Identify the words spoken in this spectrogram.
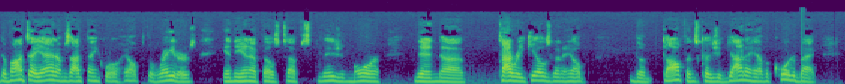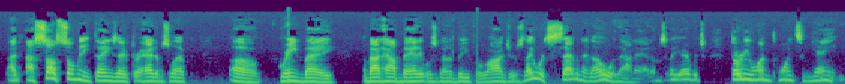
Davante Adams, I think, will help the Raiders in the NFL's toughest division more than uh, Tyreek Hill is going to help the Dolphins because you got to have a quarterback. I, I, saw so many things after Adams left uh, Green Bay about how bad it was going to be for Rodgers. They were seven and zero oh without Adams. They averaged thirty one points a game,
